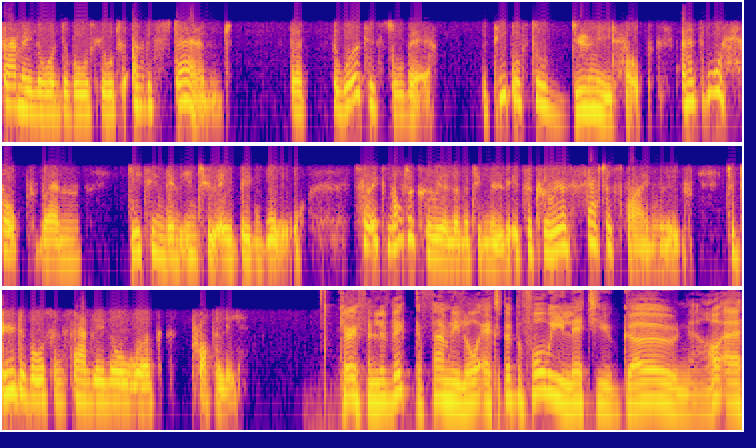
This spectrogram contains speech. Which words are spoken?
family law and divorce law to understand that the work is still there, the people still do need help, and it's more help than getting them into a big war. So it's not a career limiting move, it's a career satisfying move. to do divorce and family law work properly. Ceri van Ludwig, a family law expert. Before we let you go now, uh,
